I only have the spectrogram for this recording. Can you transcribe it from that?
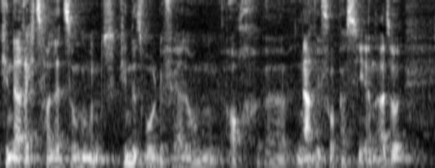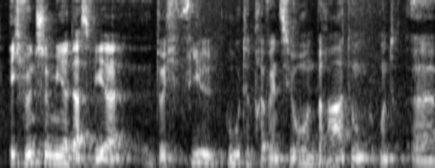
Kinderrechtsverletzungen und Kindeswohlgefährdungen auch äh, nach wie vor passieren. Also ich wünsche mir, dass wir durch viel gute Prävention, Beratung und äh,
